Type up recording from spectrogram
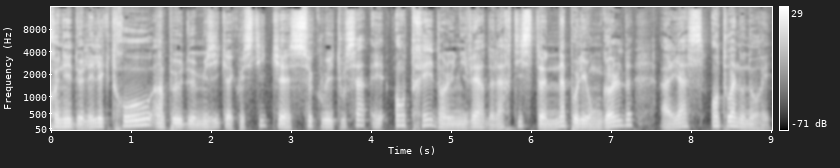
Prenez de l'électro, un peu de musique acoustique, secouez tout ça et entrez dans l'univers de l'artiste Napoléon Gold, alias Antoine Honoré.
